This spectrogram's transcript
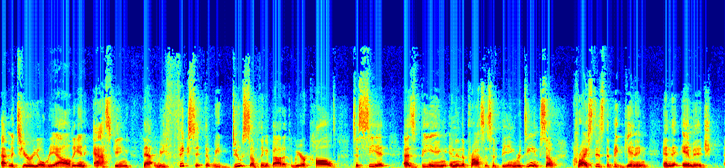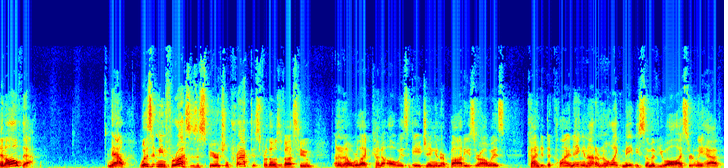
at material reality and asking that we fix it, that we do something about it, that we are called to see it as being and in the process of being redeemed. So, Christ is the beginning and the image and all that. Now, what does it mean for us as a spiritual practice? For those of us who, I don't know, we're like kind of always aging and our bodies are always kind of declining. And I don't know, like maybe some of you all, I certainly have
